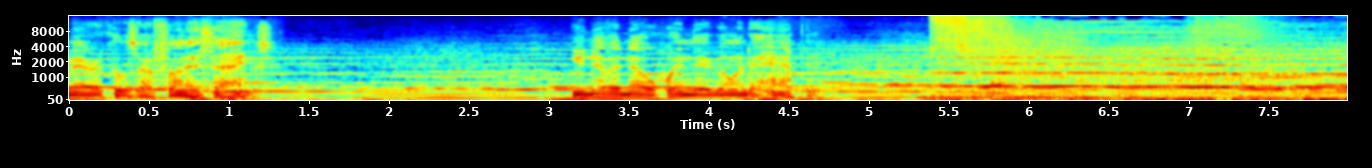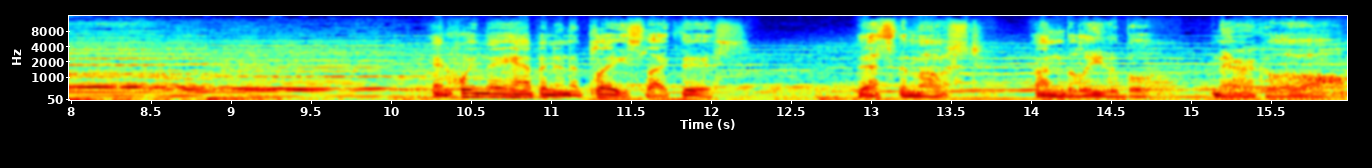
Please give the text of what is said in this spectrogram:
Miracles are funny things. You never know when they're going to happen. And when they happen in a place like this, that's the most unbelievable miracle of all.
